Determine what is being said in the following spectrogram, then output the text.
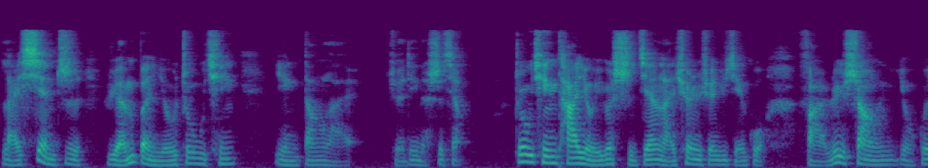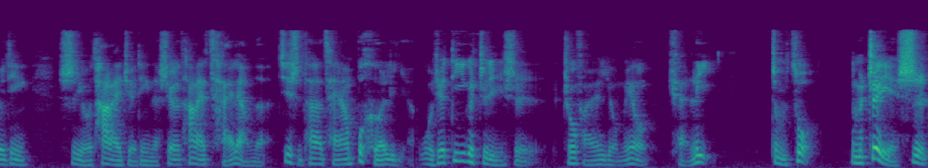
来限制原本由州务卿应当来决定的事项？周青他有一个时间来确认选举结果，法律上有规定是由他来决定的，是由他来裁量的，即使他的裁量不合理，我觉得第一个质疑是。州法院有没有权利这么做？那么这也是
